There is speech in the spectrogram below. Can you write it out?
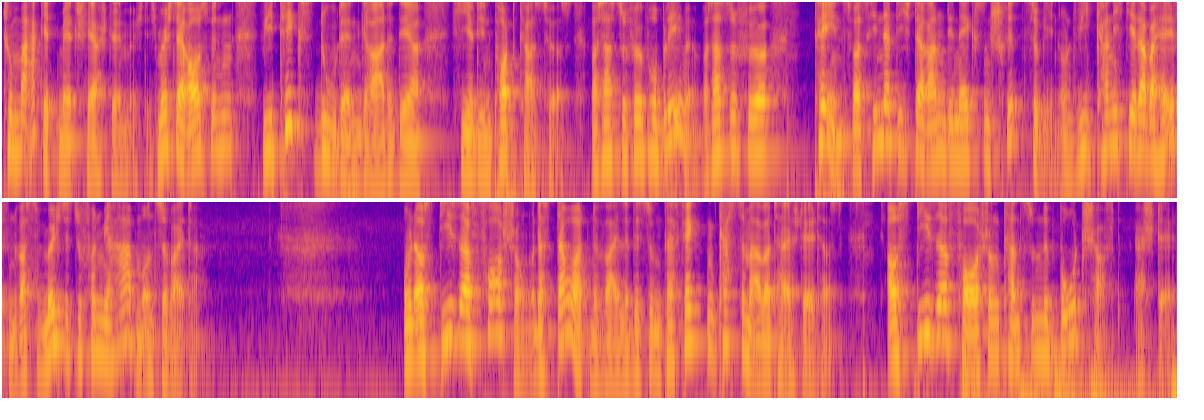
to Market Match herstellen möchte. Ich möchte herausfinden, wie tickst du denn gerade, der hier den Podcast hörst? Was hast du für Probleme? Was hast du für Pains? Was hindert dich daran, den nächsten Schritt zu gehen? Und wie kann ich dir dabei helfen? Was möchtest du von mir haben? Und so weiter. Und aus dieser Forschung, und das dauert eine Weile, bis du einen perfekten Customer Avatar erstellt hast, aus dieser Forschung kannst du eine Botschaft erstellen.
